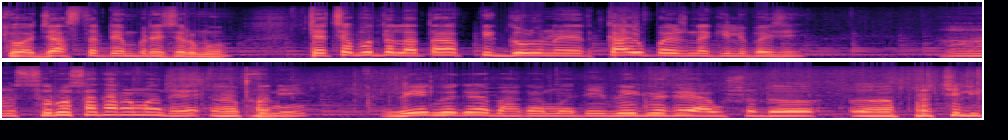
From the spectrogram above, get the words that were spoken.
किंवा जास्त टेम्परेचरमुळे त्याच्याबद्दल आता पीक गळू नये काय उपाययोजना केली पाहिजे? सर्वसाधारणमध्ये पणे वेगवेगळ्या भागामध्ये वेगवेगळे औषधं अ, प्रचलित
